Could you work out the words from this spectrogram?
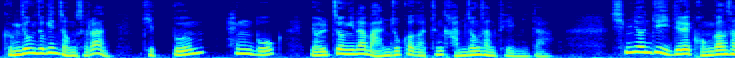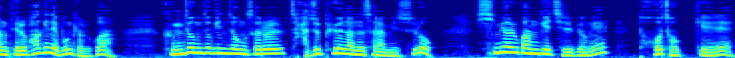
긍정적인 정서란 기쁨, 행복, 열정이나 만족과 같은 감정 상태입니다. 10년 뒤 이들의 건강 상태를 확인해 본 결과 긍정적인 정서를 자주 표현하는 사람일수록 심혈관계 질병에 더 적게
